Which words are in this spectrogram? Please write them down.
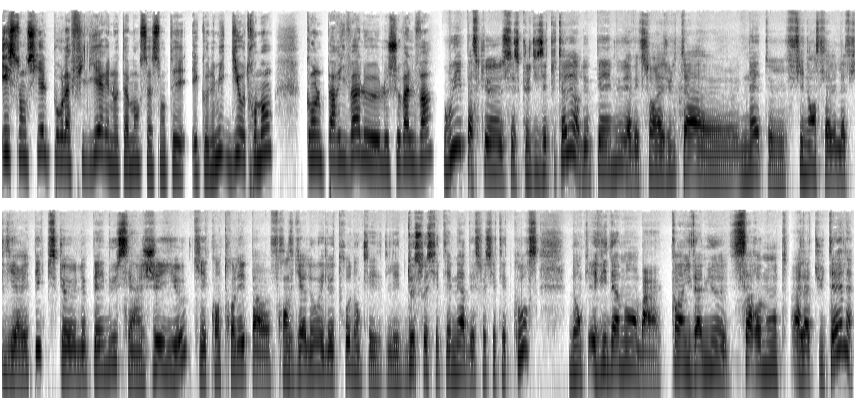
essentiel pour la filière et notamment sa santé économique. Dit autrement, quand le pari va, le, cheval va? Oui, parce que c'est ce que je disais tout à l'heure, le PMU, avec son résultat euh, net, finance la, filière épique, puisque le PMU, c'est un GIE qui est contrôlé par France Gallo et Le Trot, donc les, deux sociétés mères des sociétés de course. Donc évidemment, bah, quand il va mieux, ça remonte monte à la tutelle.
